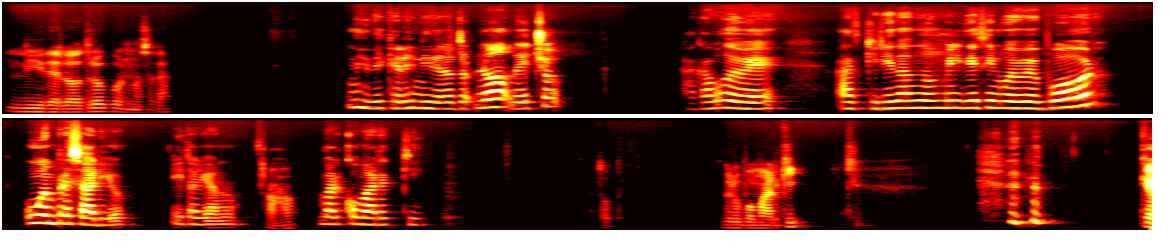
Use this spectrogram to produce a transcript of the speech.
ni del otro, pues no será. Ni de querer ni del otro. No, de hecho, acabo de ver adquirida en 2019 por un empresario italiano, Ajá, Marco Marchi. a tope. Grupo Marquis. ¿Qué?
